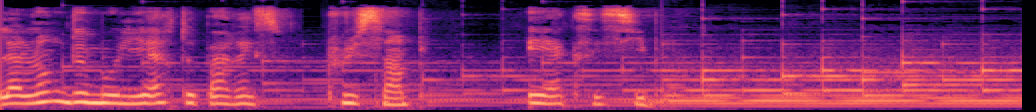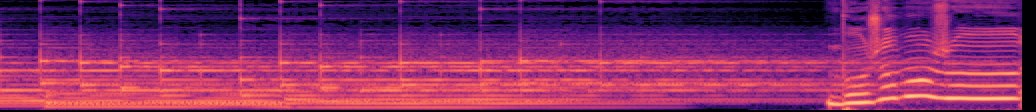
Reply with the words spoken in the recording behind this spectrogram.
la langue de Molière te paraisse plus simple et accessible. Bonjour, bonjour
